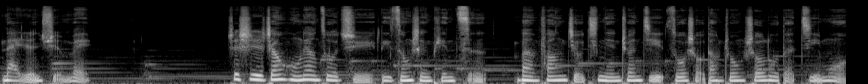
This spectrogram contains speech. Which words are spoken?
耐人寻味。这是张洪量作曲，李宗盛填词，万芳九七年专辑《左手》当中收录的《寂寞》。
